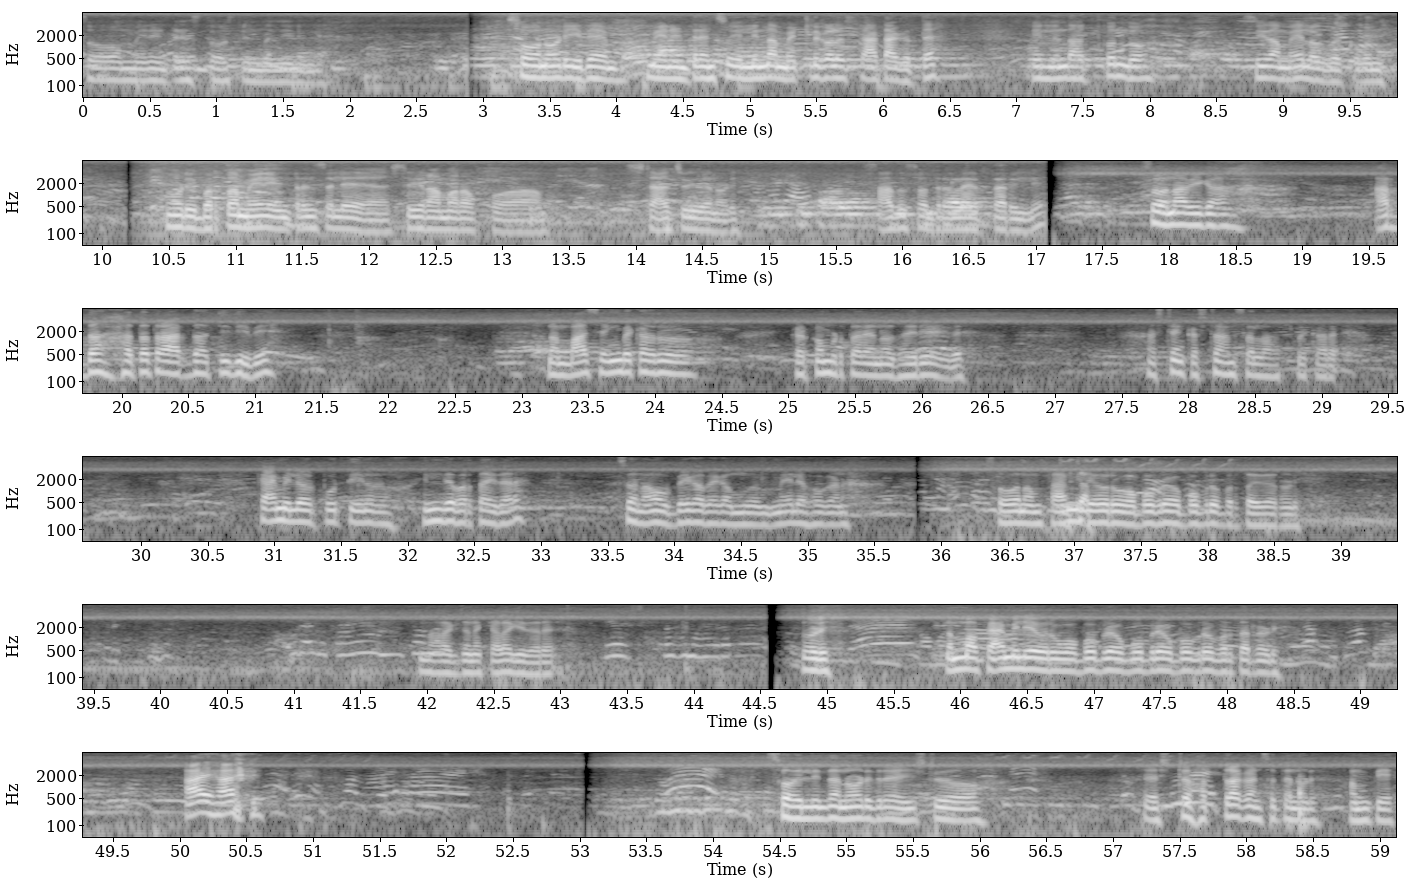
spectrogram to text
ಸೊ ಮೇನ್ ಎಂಟ್ರೆನ್ಸ್ ತೋರಿಸ್ತೀನಿ ಬನ್ನಿ ನಿಮಗೆ. ಸೊ ನೋಡಿ ಇದೆ ಮೇನ್ ಎಂಟ್ರೆನ್ಸು ಇಲ್ಲಿಂದ ಮೆಟ್ಲುಗಳು ಸ್ಟಾರ್ಟ್ ಆಗುತ್ತೆ. ಇಲ್ಲಿಂದ ಹತ್ಕೊಂಡು ಸೀದಾ ಮೇಲೆ ಹೋಗಬೇಕು ಬನ್ನಿ. ನೋಡಿ ಬರ್ತಾ ಮೇನ್ ಎಂಟ್ರೆನ್ಸಲ್ಲೇ ಶ್ರೀರಾಮರ ಸ್ಟ್ಯಾಚು ಇದೆ ನೋಡಿ. ಸಾಧು ಸಂತರೆಲ್ಲ ಇರ್ತಾರೆ ಇಲ್ಲಿ. ಸೊ ನಾವೀಗ ಅರ್ಧ, ಹತ್ತತ್ರ ಅರ್ಧ ಹತ್ತಿದ್ದೀವಿ. ನಮ್ಮ ಬಾಸ್ ಹೆಂಗೆ ಬೇಕಾದರೂ ಕರ್ಕೊಂಡ್ಬಿಡ್ತಾರೆ ಅನ್ನೋ ಧೈರ್ಯ ಇದೆ. ಅಷ್ಟೇನು ಕಷ್ಟ ಅನಿಸಲ್ಲ ಹತ್ಬೇಕಾದ್ರೆ ಫ್ಯಾಮಿಲಿಯವ್ರು ಪೂರ್ತಿ ಏನು ಹಿಂದೆ ಬರ್ತಾ ಇದ್ದಾರೆ. ಸೊ ನಾವು ಬೇಗ ಬೇಗ ಮೇಲೆ ಹೋಗೋಣ. ಸೊ ನಮ್ಮ ಫ್ಯಾಮಿಲಿಯವರು ಒಬ್ಬೊಬ್ಬರೇ ಒಬ್ಬೊಬ್ಬರೇ ಬರ್ತಾ ಇದ್ದಾರೆ ನೋಡಿ. ನಾಲ್ಕು ಜನ ಕೆಳಗಿದ್ದಾರೆ. ನೋಡಿ ನಮ್ಮ ಫ್ಯಾಮಿಲಿಯವರು ಒಬ್ಬೊಬ್ಬರೇ ಒಬ್ಬೊಬ್ಬರೇ ಒಬ್ಬೊಬ್ಬರೇ ಬರ್ತಾರೆ ನೋಡಿ. ಹಾಯ್ ಹಾಯ್ ಸೊ ಇಲ್ಲಿಂದ ನೋಡಿದರೆ ಇಷ್ಟು ಎಷ್ಟು ಹತ್ತಿರ ಕಾಣಿಸುತ್ತೆ ನೋಡಿ ಹಂಪಿ.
